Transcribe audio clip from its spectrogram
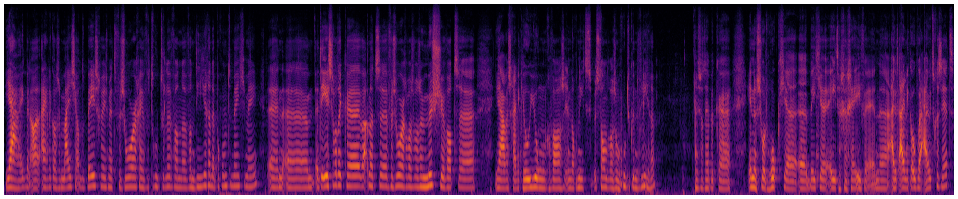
ja, ik ben eigenlijk als een meisje altijd bezig geweest met verzorgen en vertroetelen van, uh, van dieren. Daar begon het een beetje mee. En het eerste wat ik aan het verzorgen was, was een musje wat ja, waarschijnlijk heel jong was en nog niet bestand was om goed te kunnen vliegen. Dus dat heb ik in een soort hokje een beetje eten gegeven en uiteindelijk ook weer uitgezet.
